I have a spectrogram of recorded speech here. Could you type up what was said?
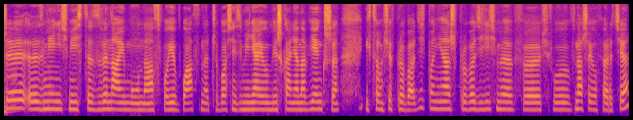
czy e, zmienić miejsce z wynajmu na swoje własne, czy właśnie zmieniają mieszkania na większe i chcą się wprowadzić, ponieważ wprowadziliśmy w, w naszej ofercie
